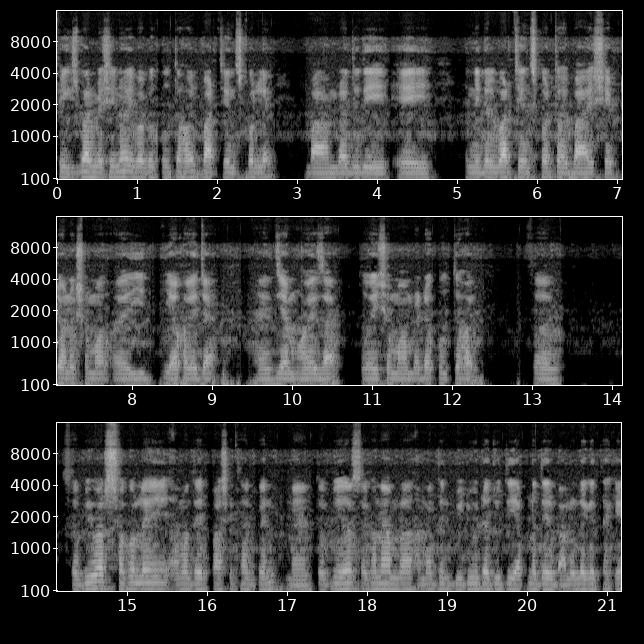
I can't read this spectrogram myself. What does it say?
ফিক্স বার মেশিনও এইভাবে খুলতে হয় বার চেঞ্জ করলে। বা আমরা যদি এই নিডল বার চেঞ্জ করতে হয় বা এই শেপটা অনেক সময় ইয়া হয়ে যায় জ্যাম হয়ে যায়। তো এই সময় আমরা এটা খুলতে হয়। তো তো ভিউয়ার্স সকলেই আমাদের পাশে থাকবেন। তো ভিউয়ার্স এখানে আমরা আমাদের ভিডিওটা যদি আপনাদের ভালো লেগে থাকে,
